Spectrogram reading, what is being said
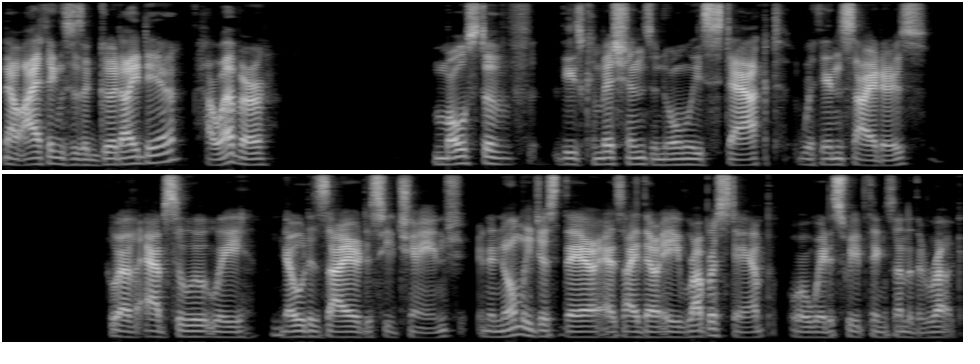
Now, I think this is a good idea. However, most of these commissions are normally stacked with insiders who have absolutely no desire to see change and are normally just there as either a rubber stamp or a way to sweep things under the rug.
